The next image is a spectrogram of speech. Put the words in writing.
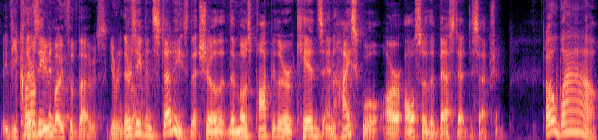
If you can't There's do even- both of those, you're in There's trouble. even studies that show that the most popular kids in high school are also the best at deception. Oh wow.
